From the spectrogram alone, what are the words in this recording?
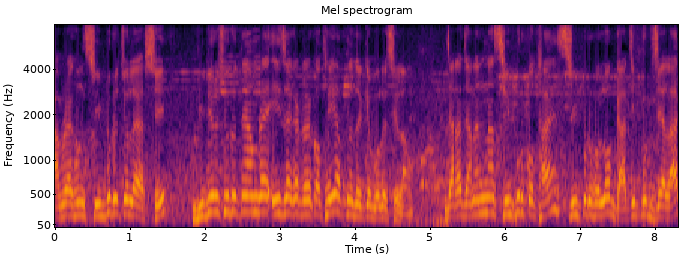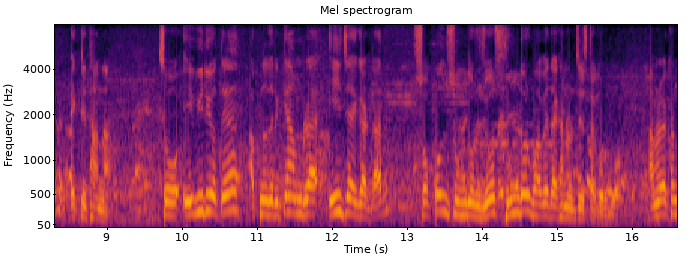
আমরা এখন শ্রীপুরে চলে আসছি। ভিডিওর শুরুতে আমরা এই জায়গাটার কথাই আপনাদেরকে বলেছিলাম। যারা জানেন না শ্রীপুর কোথায়, শ্রীপুর হলো গাজীপুর জেলার একটি থানা। সো এই ভিডিওতে আপনাদেরকে আমরা এই জায়গাটার সকল সৌন্দর্য সুন্দরভাবে দেখানোর চেষ্টা করব। আমরা এখন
